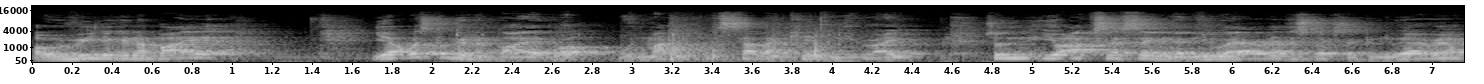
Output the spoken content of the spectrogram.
are we really gonna buy it? Yeah, we're still gonna buy it, but we might sell a kidney, right? So you're accessing a new area. This looks like a new area.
